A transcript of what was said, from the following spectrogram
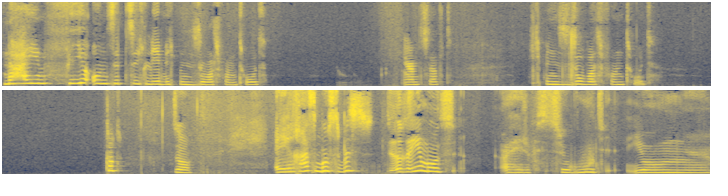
Nein, 74 Leben. Ich bin sowas von tot. Ernsthaft. Ich bin sowas von tot. Tot. So. Ey, Rasmus, du bist Remus. Ey, du bist so gut, Junge.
